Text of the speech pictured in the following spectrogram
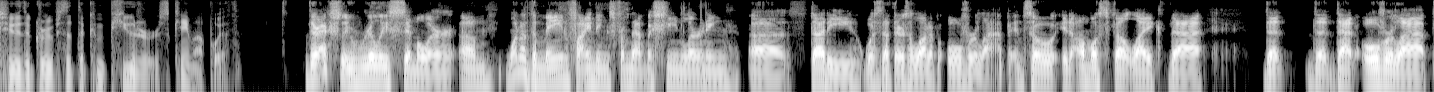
to the groups that the computers came up with? They're actually really similar. Um, one of the main findings from that machine learning uh, study was that there's a lot of overlap, and so it almost felt like that that that that overlap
